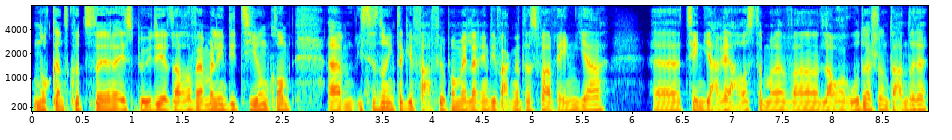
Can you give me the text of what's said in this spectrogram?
Noch ganz kurz zur SPÖ, die jetzt auch auf einmal in die Ziehung kommt. Ähm, ist das noch in der Gefahr für Pamela Rendi-Wagner? Das war, wenn ja, äh, zehn Jahre aus, da war Laura Rudasch und andere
